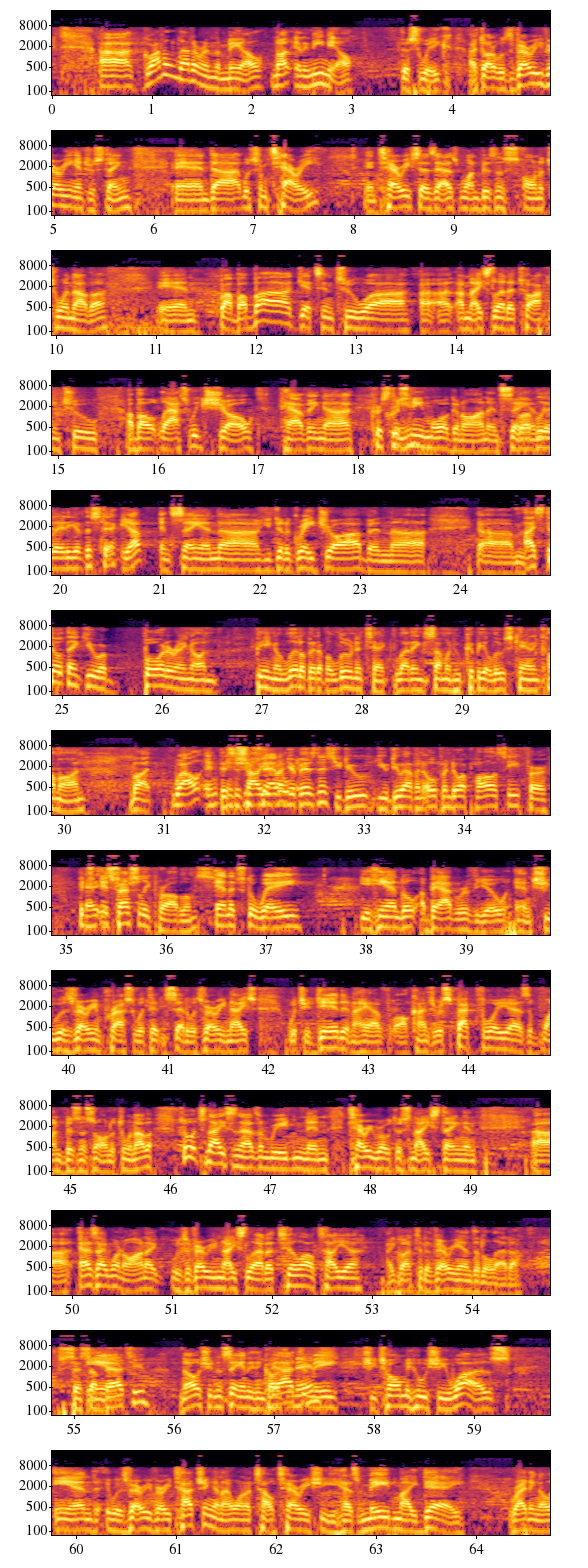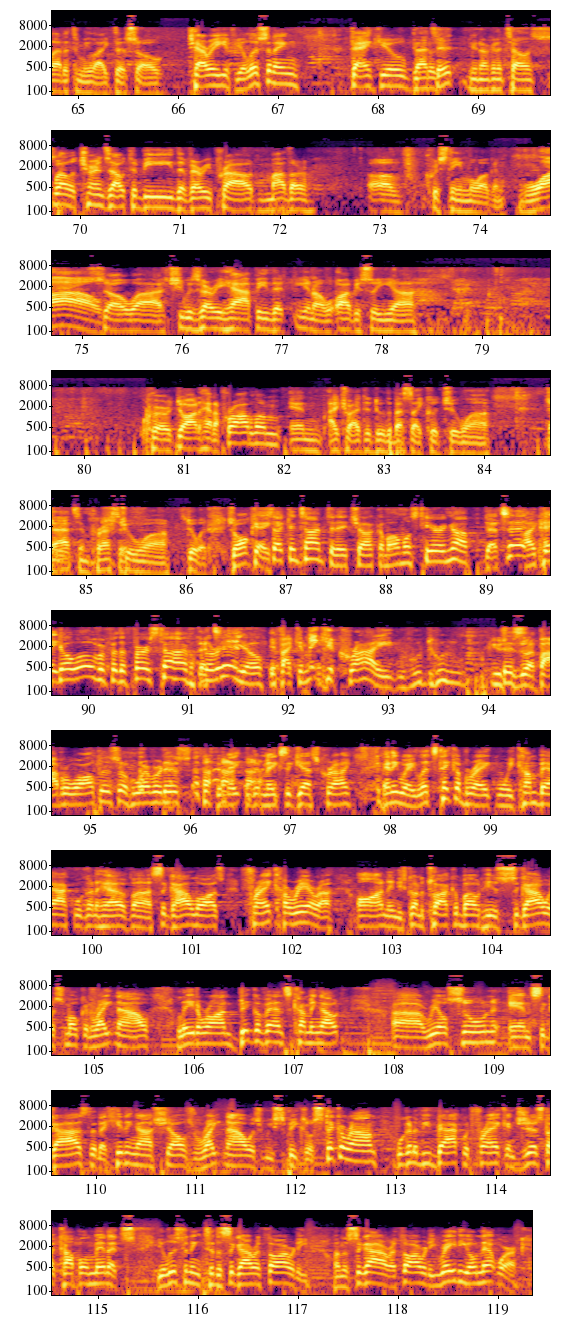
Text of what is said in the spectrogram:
Uh, got a letter in the mail, not in an email, this week. I thought it was very, very interesting, and uh, it was from Terry. And Terry says, as one business owner to another, and blah blah blah gets into uh, a, a nice letter talking to about last week's show, having uh, Christine. Morgan on and saying, Lovely that- lady of the stick. Yep, and saying uh, you did a great job, and uh, um, I still think you were bordering on being a little bit of a lunatic, letting someone who could be a loose cannon come on. But well, and, this and is how you run your business. You do you do have an open door policy for It's- and it's- especially problems. and it's the way you handle a bad review. And she was very impressed with it and said it was very nice, which you did. And I have all kinds of respect for you as a one business owner to another. So it's nice. And as I'm reading, and Terry wrote this nice thing, and uh, as I went on, I, it was a very nice letter. Till I'll tell you, I got to the very end of the letter. Said something bad to you? No, she didn't say anything Call bad to me. She told me who she was, and it was very, very touching. And I want to tell Terry she has made my day writing a letter to me like this. So, Terry, if you're listening, thank you. That's it. You're not going to tell us. Well, it turns out to be the very proud mother of Christine Morgan. Wow. So uh, she was very happy that, you know, obviously uh, her daughter had a problem, and I tried to do the best I could to. Uh, That's to, impressive. To uh, do it. So okay. Second time today, Chuck. I'm almost tearing up. That's it. I could Hey. go over for the first time on the it. radio. If I can make you cry, who, who used to do that? Barbara Walters or whoever it is that, make, that makes a guest cry. Anyway, let's take a break. When we come back, we're going to have uh, Cigar Laws Frank Herrera on, and he's going to talk about his cigar we're smoking right now. Later on, big events coming out uh, real soon, and cigars that are hitting our shelves right now as we speak. So stick around. We're going to be back with Frank in just a couple minutes. You're listening to the Cigar Authority on the Cigar Authority Radio Network.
